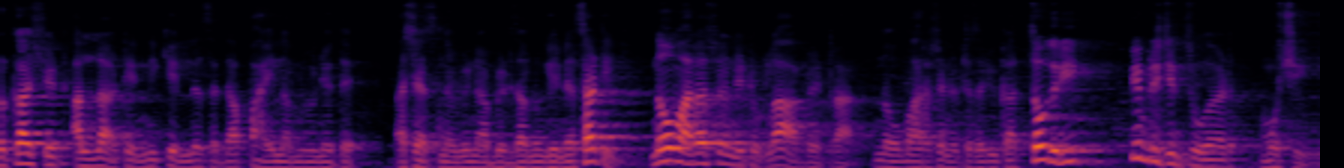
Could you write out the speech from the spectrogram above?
प्रकाश शेठ अल्लाट यांनी केलेलं सध्या पाहायला मिळून येते अशाच नवीन अपडेट जाणून घेण्यासाठी नव महाराष्ट्र नेटवर्कला अपडेट राहा. नव महाराष्ट्र नेटवर्कचा विकास चौधरी पिंपरी चिंचवड मोशी.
